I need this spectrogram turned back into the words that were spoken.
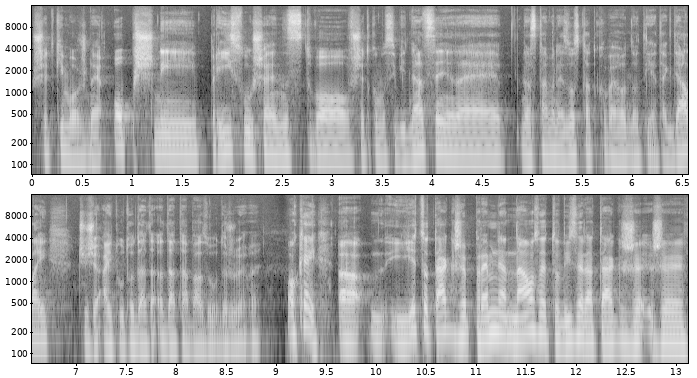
všetky možné opšny, príslušenstvo, všetko musí byť nacenené, nastavené zostatkové hodnoty a tak ďalej. Čiže aj túto data, databázu udržujeme. OK. Uh, je to tak, že pre mňa naozaj to vyzerá tak, že, že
